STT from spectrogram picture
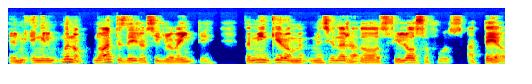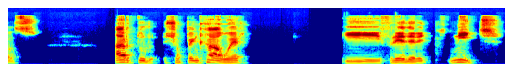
en el, bueno, no antes de ir al siglo XX, también quiero mencionar a dos filósofos ateos, Arthur Schopenhauer y Friedrich Nietzsche,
